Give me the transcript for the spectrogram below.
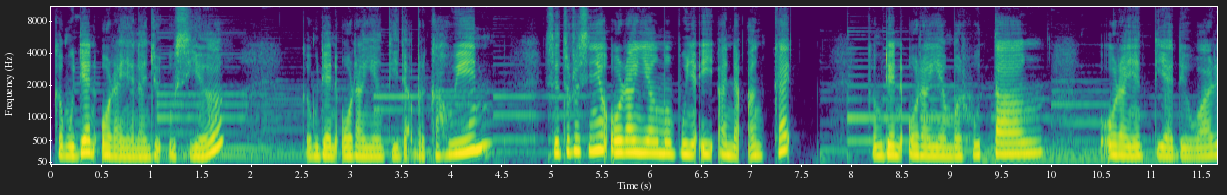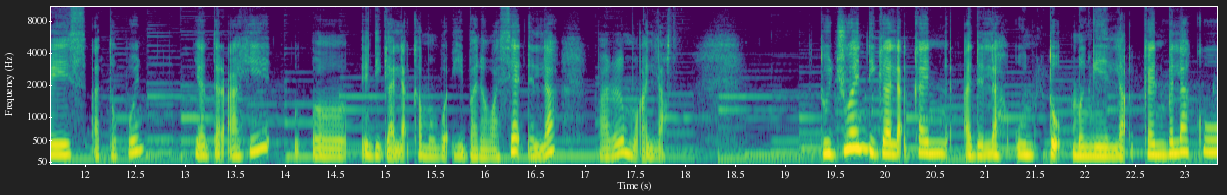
Kemudian orang yang lanjut usia, kemudian orang yang tidak berkahwin, seterusnya orang yang mempunyai anak angkat, kemudian orang yang berhutang, orang yang tiada waris ataupun yang terakhir uh, yang digalakkan membuat hibah dan wasiat adalah para muallaf. Tujuan digalakkan adalah untuk mengelakkan berlaku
